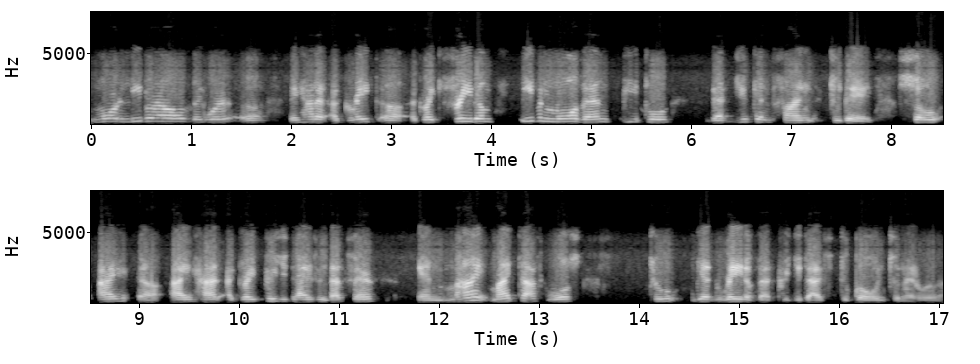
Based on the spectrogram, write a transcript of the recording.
more liberal. They were. Uh, they had a, a great, uh, a great freedom, even more than people that you can find today. So I, uh, I had a great prejudice in that sense, and my my task was to get rid of that prejudice to go into Neruda.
